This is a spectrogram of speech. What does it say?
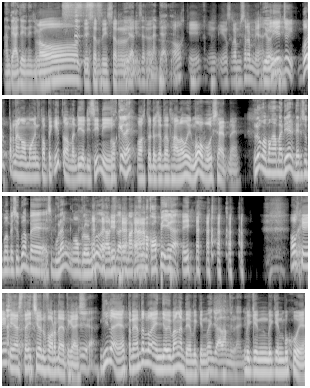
Nanti aja ini juga. Oh teaser teaser Iya, teaser nanti aja. Oke yang, yang serem-serem ya Yoi. iya cuy gue pernah ngomongin topik itu sama dia di sini Gokil ya. waktu deket Halloween mau buset men Lu ngomong sama dia dari subuh sampai subuh sampai sebulan ngobrol mulu. Kalau di situ ada makanan sama kopi ya enggak? Iya. Oke, ya stay tune for that guys. Iya. Gila ya, ternyata lu enjoy banget ya bikin Gue enjoy alhamdulillah. bikin bikin buku ya.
